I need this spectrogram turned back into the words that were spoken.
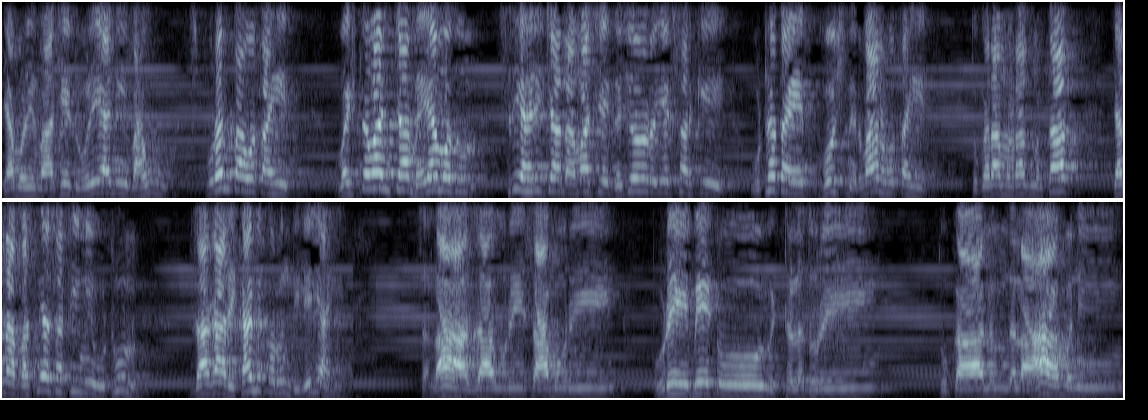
त्यामुळे माझे डोळे आणि भाऊ स्फुरण पावत आहेत. वैष्णवांच्या मेळ्यामधून श्रीहरीच्या नामाचे गजर एकसारखे उठत आहेत घोष निर्माण होत आहेत. तुकाराम महाराज म्हणतात त्यांना बसण्यासाठी मी उठून जागा रिकामी करून दिलेली आहे. चला जाऊ रे सामोरे पुढे भेटो विठ्ठल धुरे. तुका आनंदला मनी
